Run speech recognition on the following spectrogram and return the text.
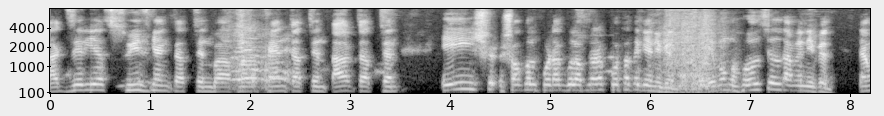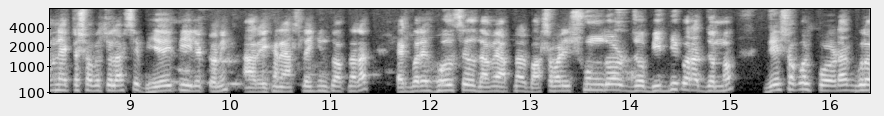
লাক্সারিয়াস সুইচ গ্যাং চাচ্ছেন বা আপনারা ফ্যান চাচ্ছেন, তার চাচ্ছেন, এই সকল প্রোডাক্টগুলো আপনারা কোথা থেকে নেবেন এবং হোলসেল দামে নেবেন? তেমন একটা সবে চলে আসছে ভিআইপি ইলেকট্রনিক আর এখানে আসলে কিন্তু আপনারা একবারে হোলসেল দামে আপনার বাসাবাড়ির সৌন্দর্য বৃদ্ধি করার জন্য যে সকল প্রোডাক্টগুলো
